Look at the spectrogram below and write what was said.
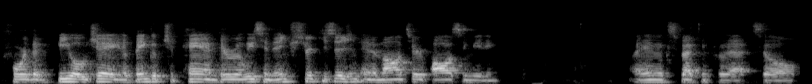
for the BOJ, the Bank of Japan. They're releasing an interest rate decision and a monetary policy meeting. I am expecting for that. So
